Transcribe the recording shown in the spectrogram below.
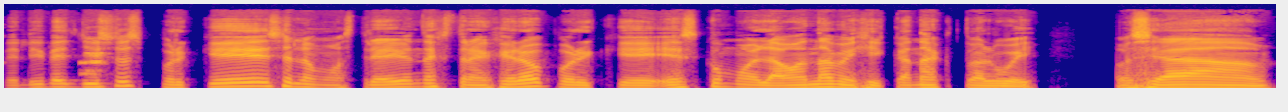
de Little Jesus. ¿Por qué se lo mostré a un extranjero? Porque es como la banda mexicana actual, güey. O sea,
